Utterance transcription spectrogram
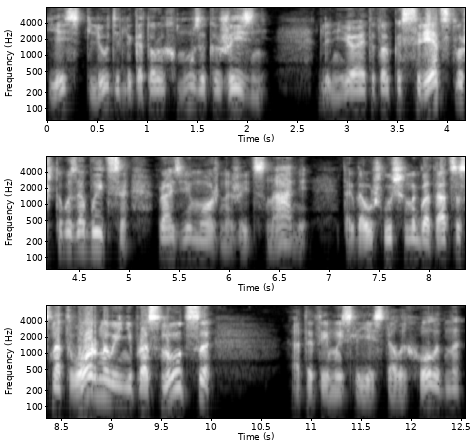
Есть люди, для которых музыка — жизнь. Для нее это только средство, чтобы забыться. Разве можно жить с нами?» Тогда уж лучше наглотаться снотворного и не проснуться. От этой мысли ей стало холодно.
